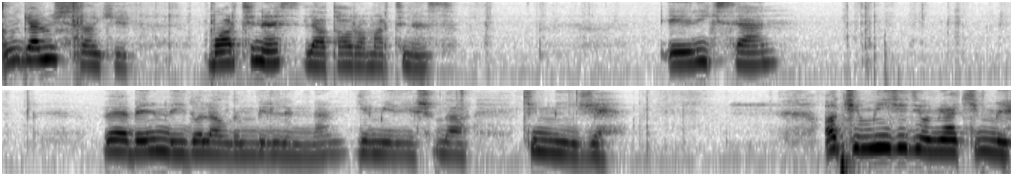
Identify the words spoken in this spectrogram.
Ama gelmiş sanki. Martinez, Lautaro Martinez. Eriksen ve benim de idol aldığım birilerinden 27 yaşında Kim Min-jae. A Kim Min-jae diyorum ya Kim mi?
